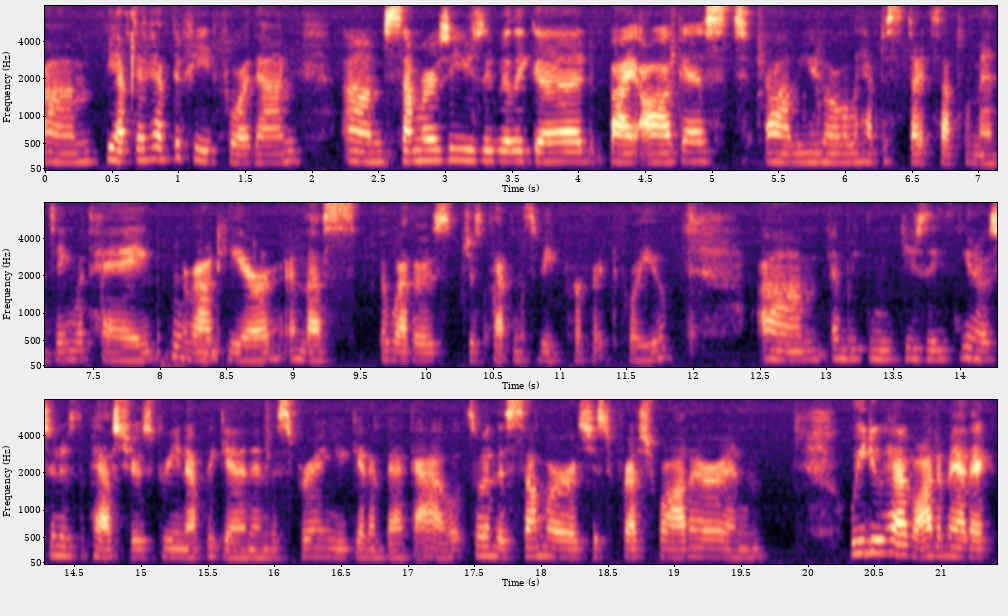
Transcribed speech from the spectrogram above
um, you have to have the feed for them. Um, summers are usually really good. By August, um, you normally have to start supplementing with hay Mhm. around here, unless the weather's just happens to be perfect for you. Um, and we can usually, you know, as soon as the pastures green up again in the spring, you get them back out. So in the summer, it's just fresh water, and we do have automatic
